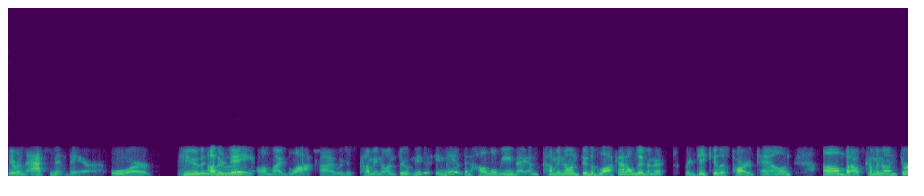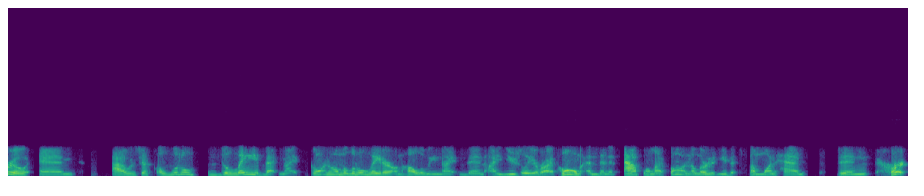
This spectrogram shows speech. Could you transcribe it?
there was an accident there, or here the mm-hmm. other day on my block, I was just coming on through. Maybe it may have been Halloween night. I'm coming on through the block. I don't live in a ridiculous part of town, um, but I was coming on through, and I was just a little delayed that night, going home a little later on Halloween night than I usually arrive home. And then an app on my phone alerted me that someone had been hurt.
